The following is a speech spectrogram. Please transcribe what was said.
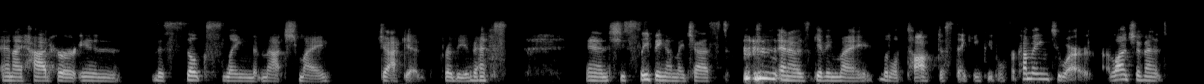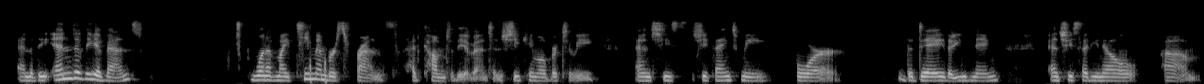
and i had her in this silk sling that matched my jacket for the event. And she's sleeping on my chest and i was giving my little talk just thanking people for coming to our, our launch event. And at the end of the event one of my team members friends had come to the event and she came over to me and she she thanked me for the day the evening and she said you know um,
